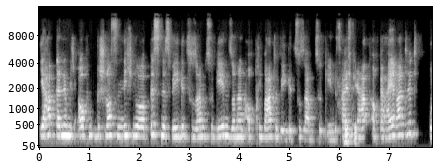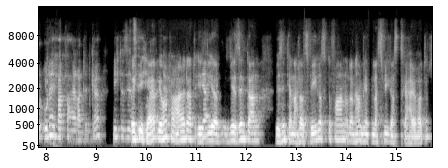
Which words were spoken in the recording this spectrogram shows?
Ihr habt dann nämlich auch beschlossen, nicht nur Businesswege zusammenzugehen, sondern auch private Wege zusammenzugehen. Das heißt, Richtig. ihr habt auch geheiratet oder ihr wart verheiratet, gell? Nicht, dass ihr Richtig, ja, wir waren verheiratet. Ja. Wir, wir, sind dann, wir sind ja nach Las Vegas gefahren und dann haben wir in Las Vegas geheiratet.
